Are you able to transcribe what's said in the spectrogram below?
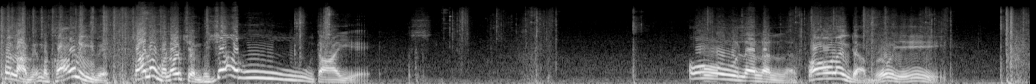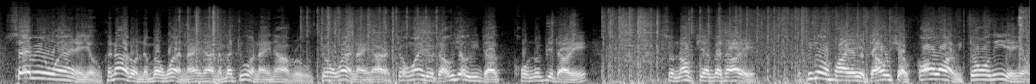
ထွက်လာပြီမကောင်းနေပြီပဲဘာလို့မနောက်ချက်မရဘူးတာကြီးရဲ့အိုးလာလာလာပေါင်းလိုက်တာ bro ရေ71နဲ့ရောခဏတော့နံပါတ်1နိုင်တာနံပါတ်2ကနိုင်တာ bro ကြုံဝနိုင်တာကြုံဝရတောက်ရောက်ကြီးဒါခုံတော့ပြစ်တာတယ် ဆိုတော့ပြန်ပက်ထားတယ်ပြီးတော့ fire ရဲ့တောက်လျှောက်ကောင်းသွားပြီတော်သေးတယ်ရော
